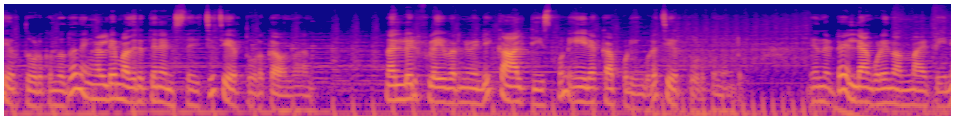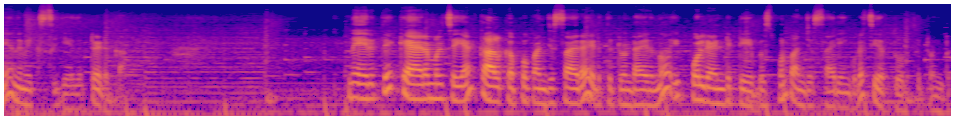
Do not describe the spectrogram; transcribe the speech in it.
ചേർത്ത് കൊടുക്കുന്നത്. നിങ്ങളുടെ മധുരത്തിനനുസരിച്ച് ചേർത്ത് കൊടുക്കാവുന്നതാണ്. നല്ലൊരു ഫ്ലേവറിന് വേണ്ടി കാൽ ടീസ്പൂൺ ഏലക്കാപ്പൊടിയും കൂടെ ചേർത്ത് കൊടുക്കുന്നുണ്ട്. എന്നിട്ട് എല്ലാം കൂടി നന്നായിട്ട് ഇനി ഒന്ന് മിക്സ് ചെയ്തിട്ട് എടുക്കാം. നേരത്തെ കാരമൽ ചെയ്യാൻ കാൽ കപ്പ് പഞ്ചസാര എടുത്തിട്ടുണ്ടായിരുന്നു. ഇപ്പോൾ രണ്ട് ടേബിൾ സ്പൂൺ പഞ്ചസാരയും കൂടെ ചേർത്ത് കൊടുത്തിട്ടുണ്ട്.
